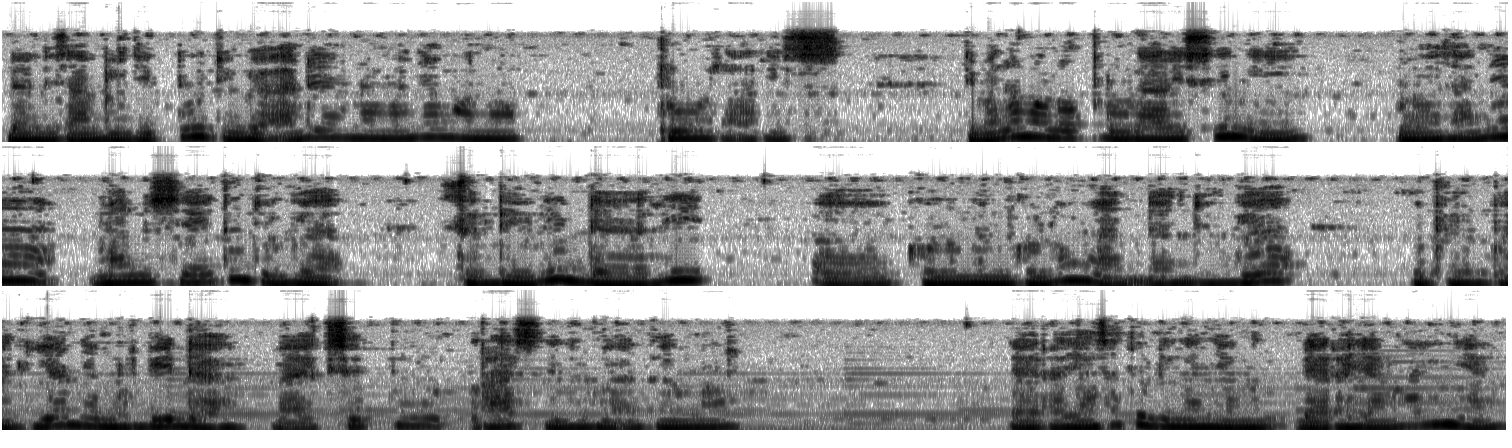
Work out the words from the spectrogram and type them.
Dan di samping itu juga ada yang namanya monopluralis. Di mana monopluralis ini bahwasanya manusia itu juga terdiri dari eh, golongan-golongan uh, dan juga kepribadian yang berbeda baik suku, ras dan juga agama. Daerah yang satu dengan yang daerah yang lainnya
